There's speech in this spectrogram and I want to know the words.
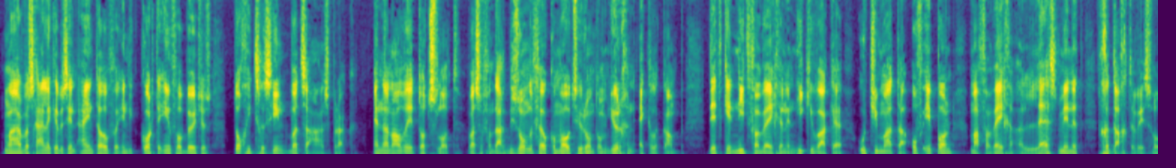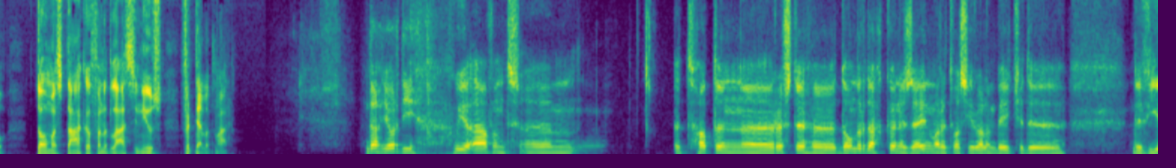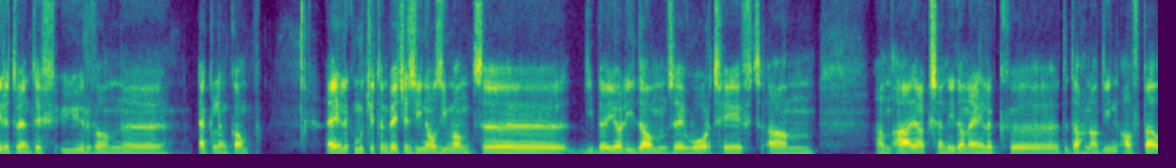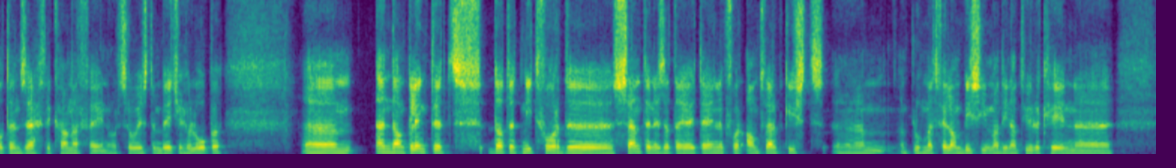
Maar waarschijnlijk hebben ze in Eindhoven in die korte invalbeurtjes toch iets gezien wat ze aansprak. En dan alweer tot slot was er vandaag bijzonder veel commotie rondom Jurgen Ekkelenkamp. Dit keer niet vanwege een Hikiwake, Uchimata of Ippon, maar vanwege een last-minute gedachtenwissel. Thomas Taken van het laatste nieuws, vertel het maar. Dag Jordi, goedenavond. Um, het had een uh, rustige donderdag kunnen zijn, maar het was hier wel een beetje de, de 24 uur van uh, Ekkelenkamp. Eigenlijk moet je het een beetje zien als iemand uh, die bij jullie dan zijn woord heeft aan, aan Ajax en die dan eigenlijk uh, de dag nadien afbelt en zegt ik ga naar Feyenoord. Zo is het een beetje gelopen. Um, en dan klinkt het dat het niet voor de centen is dat hij uiteindelijk voor Antwerp kiest. Um, een ploeg met veel ambitie, maar die natuurlijk geen, uh,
